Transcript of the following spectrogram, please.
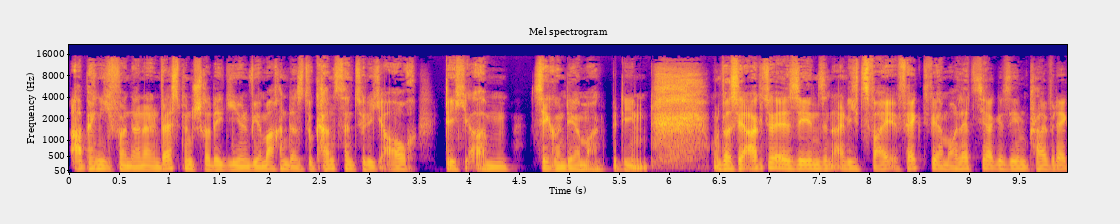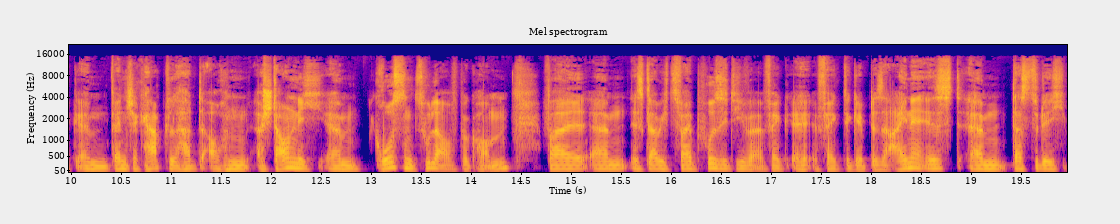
abhängig von deiner Investmentstrategie und wir machen das, du kannst natürlich auch dich am Sekundärmarkt bedienen. Und was wir aktuell sehen, sind eigentlich zwei Effekte. Wir haben auch letztes Jahr gesehen, Private ähm, Venture Capital hat auch einen erstaunlich ähm, großen Zulauf bekommen, weil ähm, es, glaube ich, zwei positive Effek äh, Effekte gibt. Das eine ist, ähm, dass du dich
